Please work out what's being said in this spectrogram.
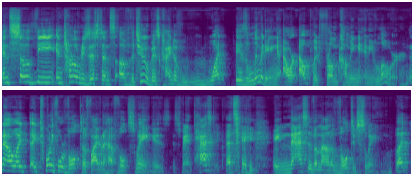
And so the internal resistance of the tube is kind of what is limiting our output from coming any lower. Now, a, a 24 volt to 5.5 volt swing is, is fantastic. That's a, a massive amount of voltage swing. But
